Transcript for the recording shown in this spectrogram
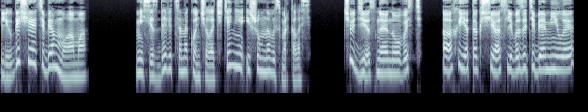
Любящая тебя мама». Миссис Дэвидсон окончила чтение и шумно высморкалась. «Чудесная новость! Ах, я так счастлива за тебя, милая!»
